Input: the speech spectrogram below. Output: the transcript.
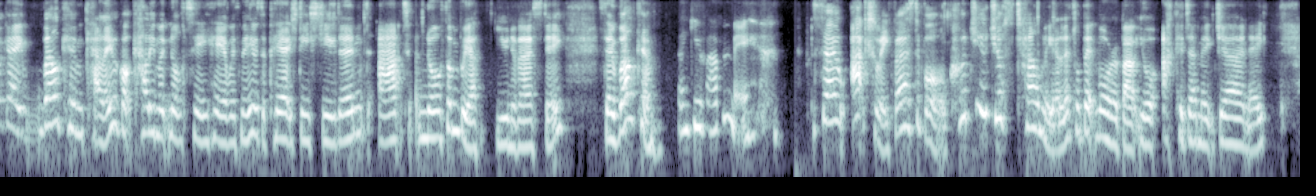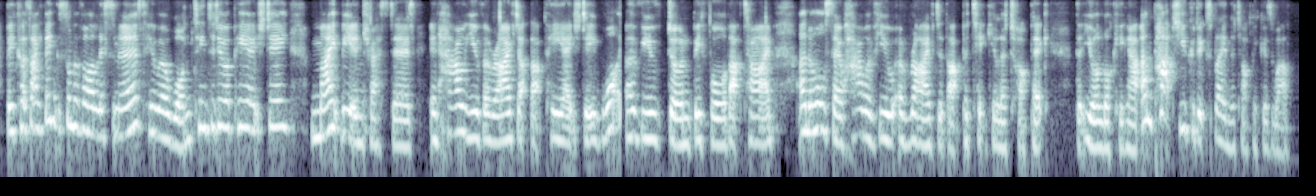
Okay, welcome Kelly. We've got Kelly McNulty here with me, who's a PhD student at Northumbria University. So, welcome. Thank you for having me. So, actually, first of all, could you just tell me a little bit more about your academic journey? Because I think some of our listeners who are wanting to do a PhD might be interested in how you've arrived at that PhD. What have you done before that time? And also, how have you arrived at that particular topic that you're looking at? And perhaps you could explain the topic as well.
